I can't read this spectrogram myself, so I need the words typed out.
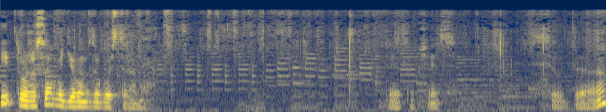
И то же самое делаем с другой стороны. Эту часть сюда.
